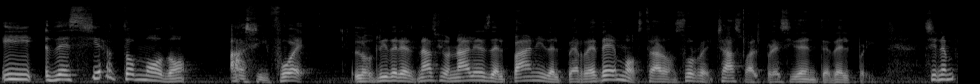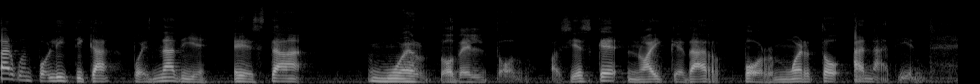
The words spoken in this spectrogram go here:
Y de cierto modo, así fue. Los líderes nacionales del PAN y del PRD mostraron su rechazo al presidente del PRI. Sin embargo, en política, pues nadie está muerto del todo. Así es que no hay que dar por muerto a nadie.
